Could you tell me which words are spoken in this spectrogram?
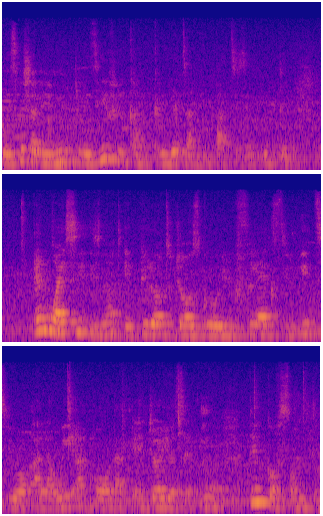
go, especially a new place, if you can create an impact, it's a good thing. NYC is not a period to just go, you flex, you eat your alawi and all that, enjoy yourself. No, think of something.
